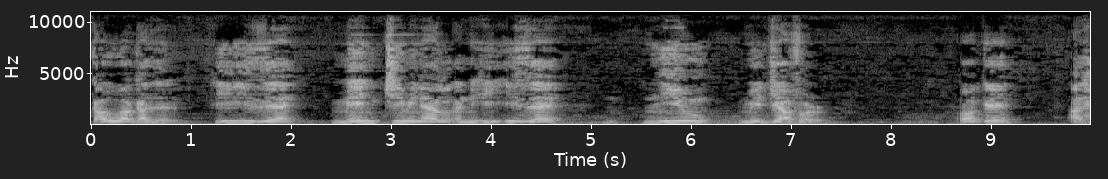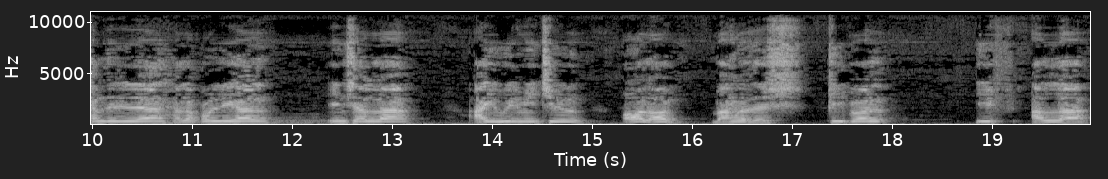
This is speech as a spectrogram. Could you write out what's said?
Kaua Kadir. He is a main criminal and he is a new Mirjafar. Okay. Alhamdulillah. Ala kulli hal. Inshallah. I will meet you all of Bangladesh people if Allah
